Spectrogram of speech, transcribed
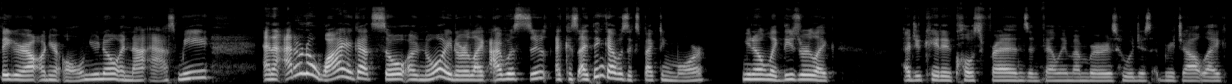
figure out on your own, you know, and not ask me?" And I I don't know why I got so annoyed or like I was because I think I was expecting more. You know, like these were like educated close friends and family members who would just reach out like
